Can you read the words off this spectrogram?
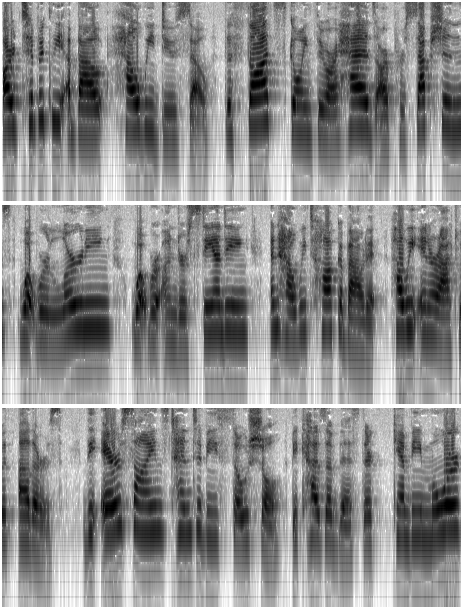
are typically about how we do so. The thoughts going through our heads, our perceptions, what we're learning, what we're understanding, and how we talk about it, how we interact with others. The air signs tend to be social because of this. There can be more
